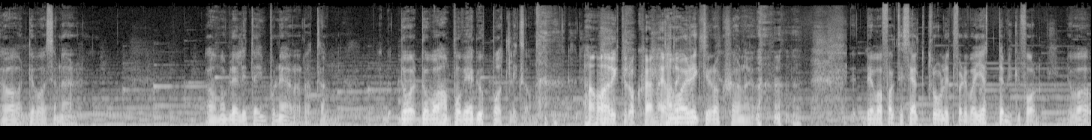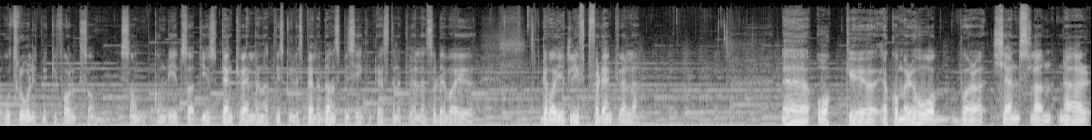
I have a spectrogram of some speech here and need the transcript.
ja det var sån där, ja man blev lite imponerad att han, då, då var han på väg uppåt liksom. Han var en riktig rockstjärna helt Han var en enkelt. riktig rockstjärna. Ja. Det var faktiskt helt otroligt för det var jättemycket folk. Det var otroligt mycket folk som, som kom dit så att just den kvällen att vi skulle spela dansmusik resten av kvällen så det var ju, det var ju ett lyft för den kvällen. Eh, och eh, jag kommer ihåg bara känslan när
